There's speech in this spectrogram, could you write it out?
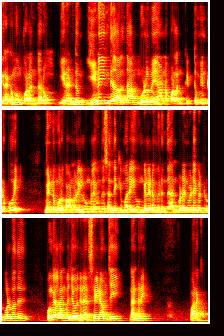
கிரகமும் பலன் தரும் இரண்டும் இணைந்தால் தான் முழுமையான பலன் கிட்டும் என்று கூறி மீண்டும் ஒரு காணொளியில் உங்களை வந்து சந்திக்கும் வரை உங்களிடமிருந்து அன்புடன் விடைபெற்றுக் கொள்வது உங்கள் அன்பு ஜோதிடர் ஸ்ரீராம்ஜி. நன்றி. வணக்கம்.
